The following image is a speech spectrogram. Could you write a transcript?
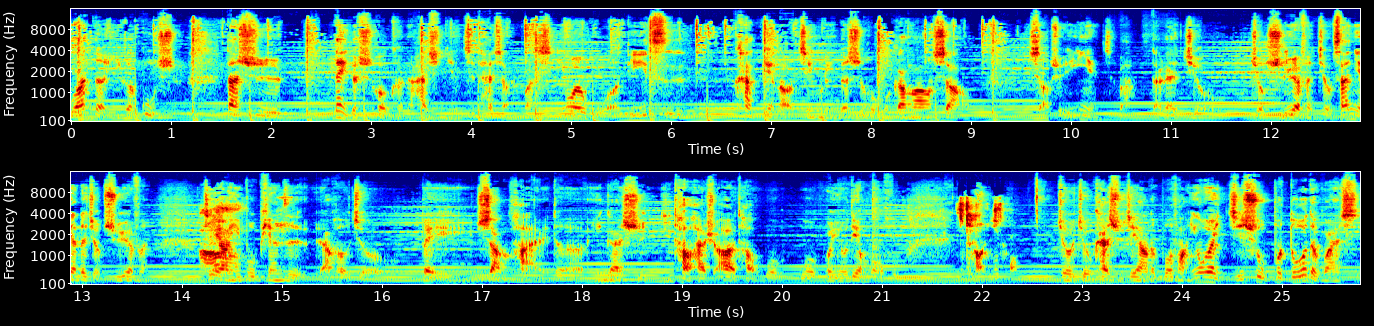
关的一个故事。但是那个时候可能还是年纪太小的关系，因为我第一次看《电脑精灵》的时候，我刚刚上小学一年级吧，大概九九十月份，九三年的九十月份。这样一部片子，然后就被上海的应该是一套还是二套，我我我有点模糊，一套一套，就就开始这样的播放，因为集数不多的关系，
